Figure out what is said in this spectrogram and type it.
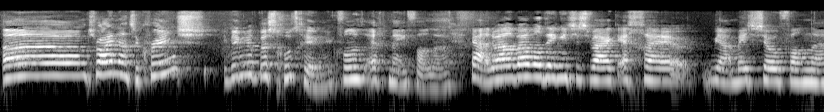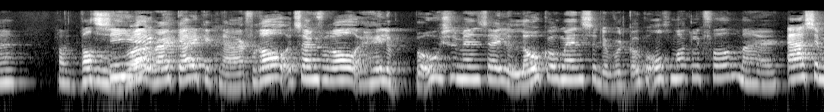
Ehm, try not to cringe. Ik denk dat het best goed ging. Ik vond het echt meevallen. Ja, er waren wel wel dingetjes waar ik echt eh, ja, een beetje zo van, eh, van wat zie Waar, ik? waar kijk ik naar? Vooral, het zijn vooral hele boze mensen, hele loco mensen. Daar word ik ook wel ongemakkelijk van. Maar ASMR,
